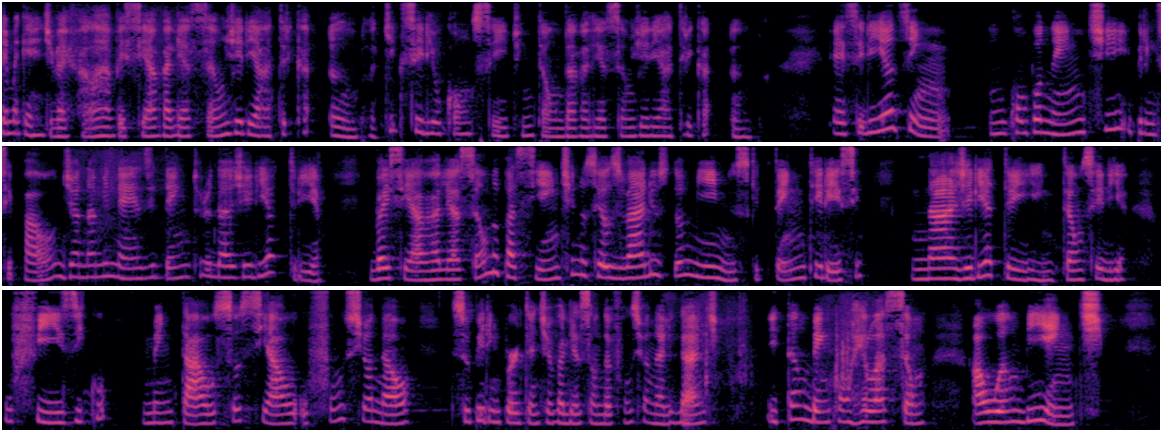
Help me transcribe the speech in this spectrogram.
tema que a gente vai falar vai ser a avaliação geriátrica ampla. O que, que seria o conceito, então, da avaliação geriátrica ampla? É, seria, assim, um componente principal de anamnese dentro da geriatria. Vai ser a avaliação do paciente nos seus vários domínios que têm interesse na geriatria. Então, seria o físico, mental, social, o funcional super importante a avaliação da funcionalidade e também com relação ao ambiente.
